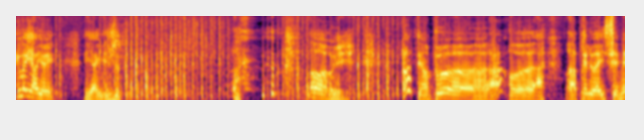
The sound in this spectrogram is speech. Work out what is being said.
Il va y arriver. Il y arrive. oh oui c'est un peu euh, hein, euh, après le ASMR,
